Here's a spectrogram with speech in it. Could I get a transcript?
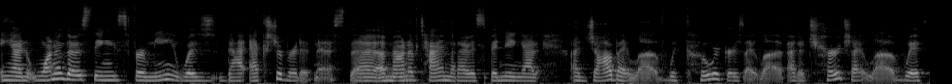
And one of those things for me was that extrovertedness, the amount of time that I was spending at a job I love, with coworkers I love, at a church I love, with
